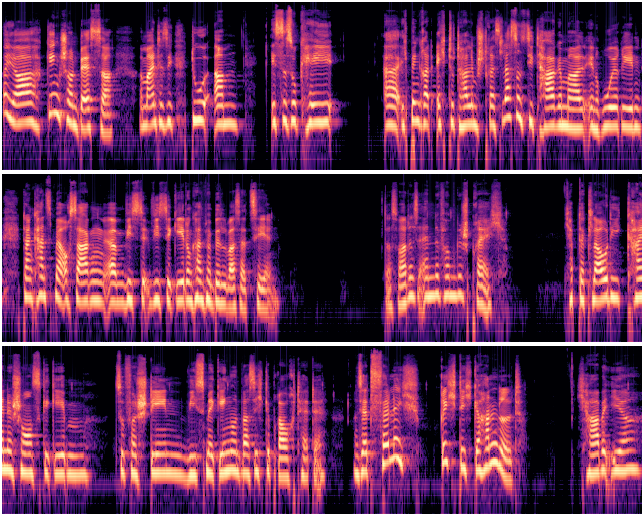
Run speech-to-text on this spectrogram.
oh ja, ging schon besser. Dann meinte sie, du, ähm, ist es okay, äh, ich bin gerade echt total im Stress, lass uns die Tage mal in Ruhe reden, dann kannst du mir auch sagen, ähm, wie es dir geht und kannst mir ein bisschen was erzählen. Das war das Ende vom Gespräch. Ich habe der Claudi keine Chance gegeben, zu verstehen, wie es mir ging und was ich gebraucht hätte. Und sie hat völlig richtig gehandelt. Ich habe ihr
